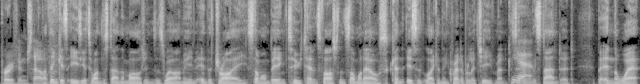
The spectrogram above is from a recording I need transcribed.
prove himself. I think it's easier to understand the margins as well. I mean, in the dry, someone being two tenths faster than someone else can isn't like an incredible achievement considering Yeah. the standard. But in the wet,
